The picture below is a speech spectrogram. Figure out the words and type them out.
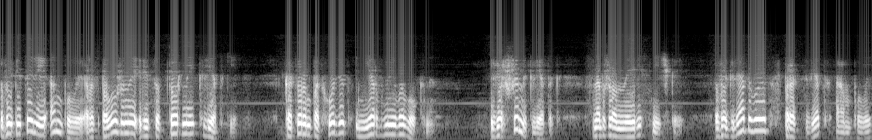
В эпителии ампулы расположены рецепторные клетки, к которым подходят нервные волокна. Вершины клеток, снабженные ресничкой, выглядывают в просвет ампулы.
